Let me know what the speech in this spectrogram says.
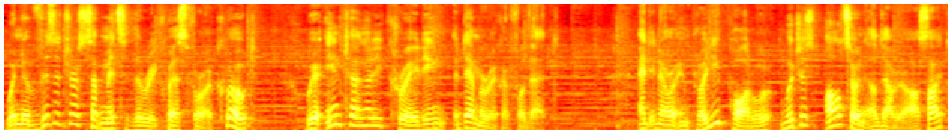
When a visitor submits the request for a quote, we're internally creating a demo record for that. And in our employee portal, which is also an LWR site,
